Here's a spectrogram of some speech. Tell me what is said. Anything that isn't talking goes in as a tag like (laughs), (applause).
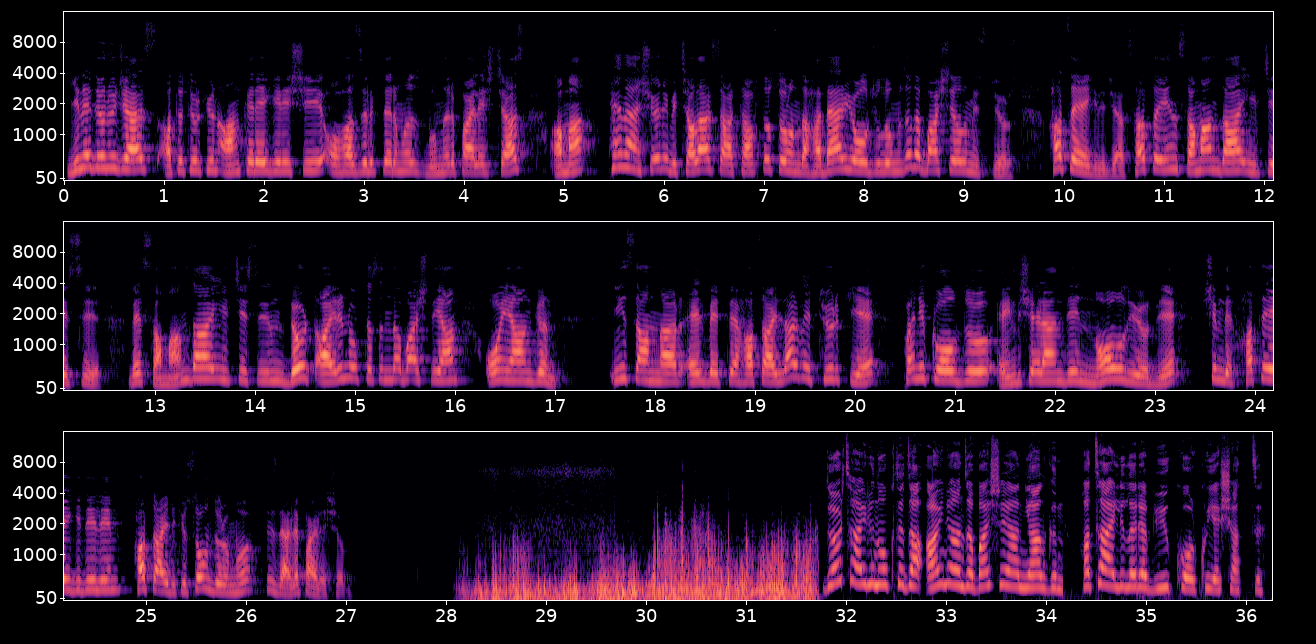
Yine döneceğiz. Atatürk'ün Ankara'ya gelişi, o hazırlıklarımız bunları paylaşacağız. Ama hemen şöyle bir çalar saat hafta sonunda haber yolculuğumuza da başlayalım istiyoruz. Hatay'a gideceğiz. Hatay'ın Samandağ ilçesi ve Samandağ ilçesinin dört ayrı noktasında başlayan o yangın. İnsanlar elbette Hataylılar ve Türkiye panik oldu, endişelendi, ne oluyor diye. Şimdi Hatay'a gidelim. Hatay'daki son durumu sizlerle paylaşalım. Dört ayrı noktada aynı anda başlayan yangın Hataylılara büyük korku yaşattı.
